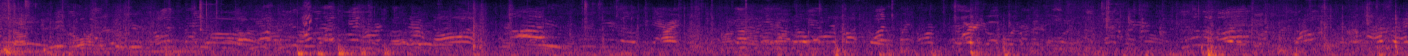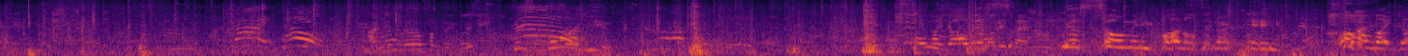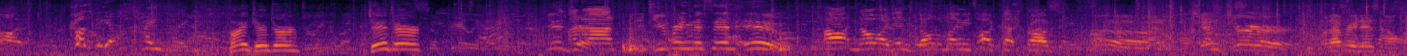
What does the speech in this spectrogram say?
Oh so, we have so many bottles in our thing. Oh my god. Because we get hydrated. Hi, Ginger. Ginger. Ginger, Did you bring this in? Ew. Uh, no, I didn't. Don't let me talk to that frog. Uh, Ginger. Whatever it is, I don't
